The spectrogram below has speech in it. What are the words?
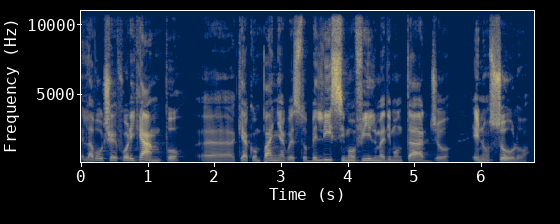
la voce fuori campo eh, che accompagna questo bellissimo film di montaggio e non solo,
